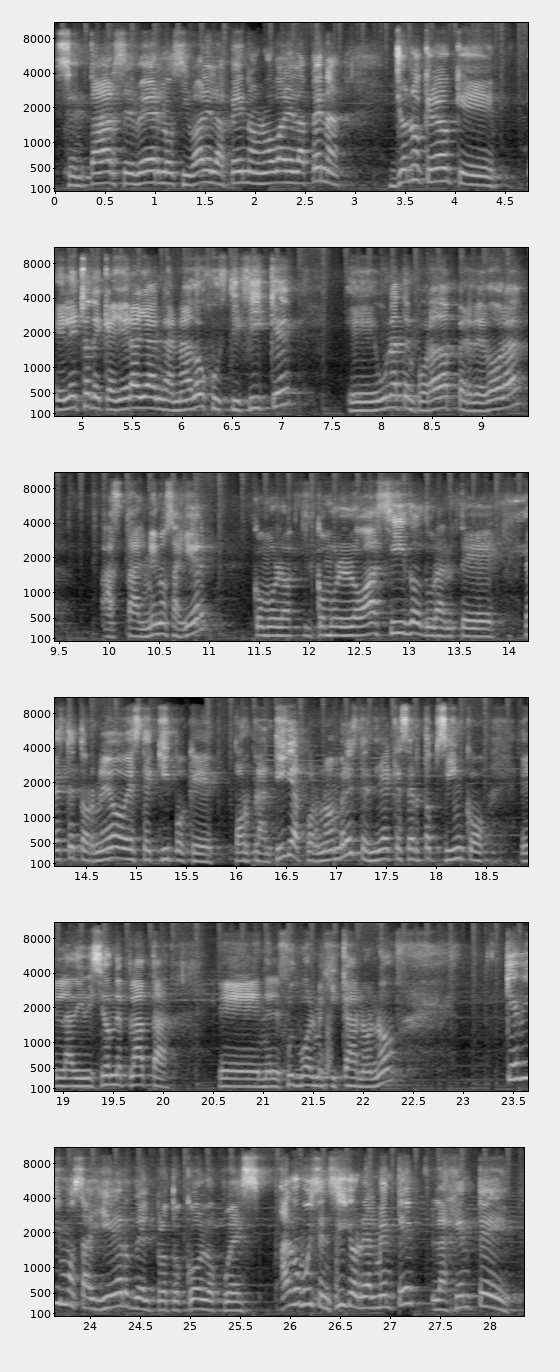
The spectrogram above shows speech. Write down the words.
sentarse, verlo, si vale la pena o no vale la pena. Yo no creo que el hecho de que ayer hayan ganado justifique una temporada perdedora, hasta al menos ayer como lo, como lo ha sido durante este torneo, este equipo que por plantilla, por nombres, tendría que ser top 5 en la división de plata eh, en el fútbol mexicano, ¿no? ¿Qué vimos ayer del protocolo? Pues algo muy sencillo realmente. La gente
